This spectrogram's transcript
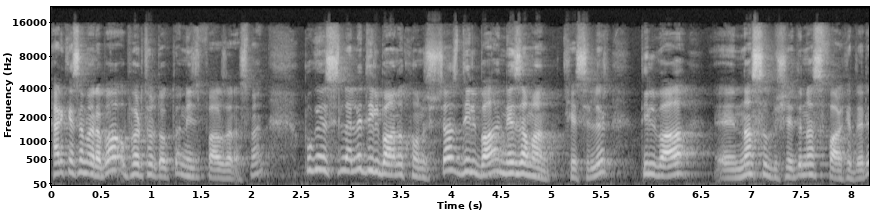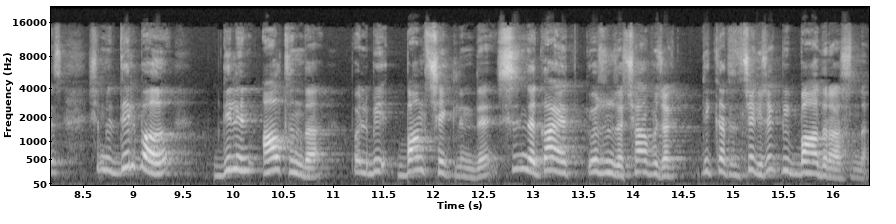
Herkese merhaba, operatör doktor Necip Fazıl Rasmen. Bugün sizlerle dil bağını konuşacağız. Dil bağı ne zaman kesilir? Dil bağı e, nasıl bir şeydir, nasıl fark ederiz? Şimdi dil bağı dilin altında böyle bir bant şeklinde sizin de gayet gözünüze çarpacak, dikkatinizi çekecek bir bağdır aslında.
